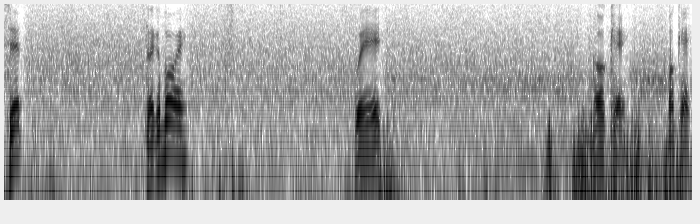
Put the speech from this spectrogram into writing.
Sit. It's like a boy. Wait. Okay. Okay.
